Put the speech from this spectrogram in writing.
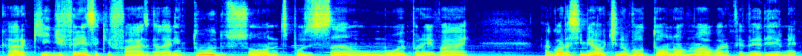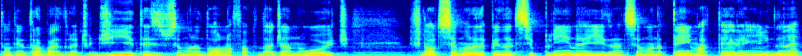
Cara, que diferença que faz, galera, em tudo: sono, disposição, humor e por aí vai. Agora sim, minha rotina voltou ao normal agora em fevereiro, né? Então tenho trabalho durante o dia, tenho semana do aula na faculdade à noite. Final de semana depende da disciplina aí, durante a semana tem matéria ainda, né?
